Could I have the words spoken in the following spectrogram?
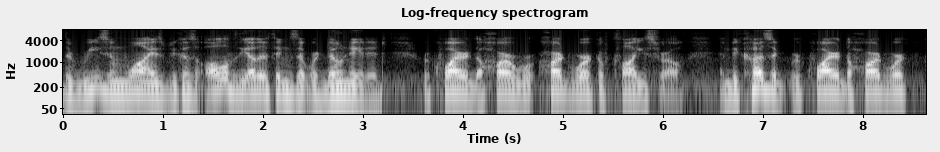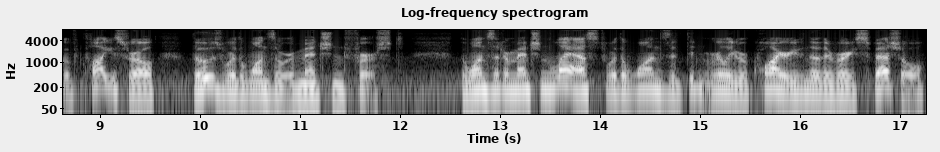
the reason why is because all of the other things that were donated required the hard, hard work of Klal Yisrael. And because it required the hard work of Klal Yisrael, those were the ones that were mentioned first. The ones that are mentioned last were the ones that didn't really require, even though they're very special.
